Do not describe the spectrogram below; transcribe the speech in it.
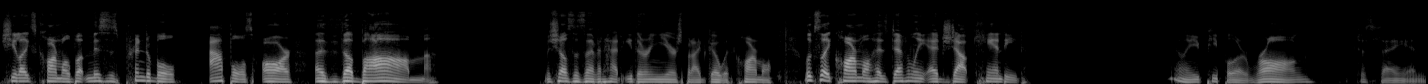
she likes caramel, but Mrs. Prindable apples are uh, the bomb. Michelle says I haven't had either in years, but I'd go with caramel. Looks like caramel has definitely edged out candied. You know, you people are wrong. Just saying,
